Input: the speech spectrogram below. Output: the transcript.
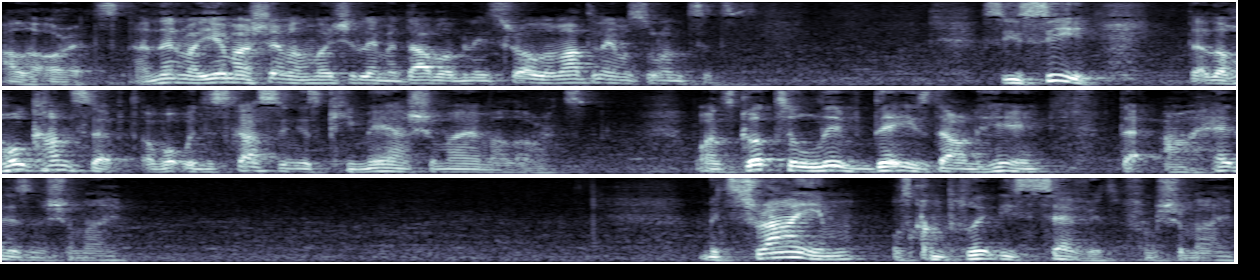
al Haaretz, and then Vayim Hashem al Moshe Lemedabla Bnei Yisrael Lematelem Asurim Tzitzis. So you see that the whole concept of what we're discussing is Kimei Hashemayim al Haaretz. One's got to live days down here that our head is in Shemayim. Mitzrayim was completely severed from Shemayim.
